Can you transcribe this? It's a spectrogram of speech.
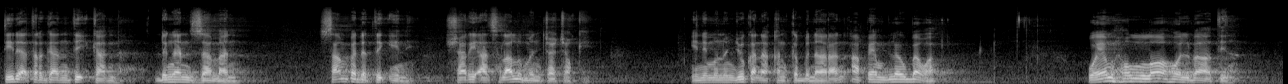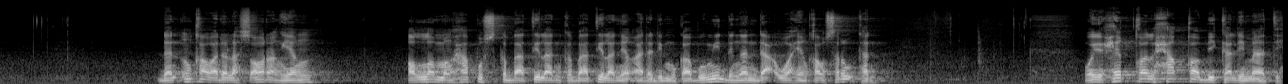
Tidak tergantikan dengan zaman. Sampai detik ini syariat selalu mencocoki. Ini menunjukkan akan kebenaran apa yang beliau bawa. Wa yamhullahu al-batil. Dan engkau adalah seorang yang Allah menghapus kebatilan-kebatilan yang ada di muka bumi dengan dakwah yang kau serukan. Wa yuhiqqal haqqa bi kalimati.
